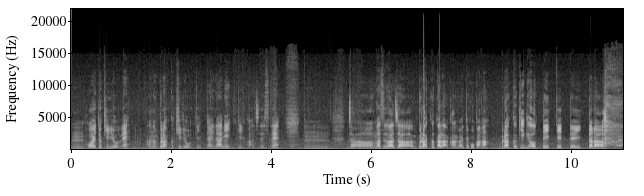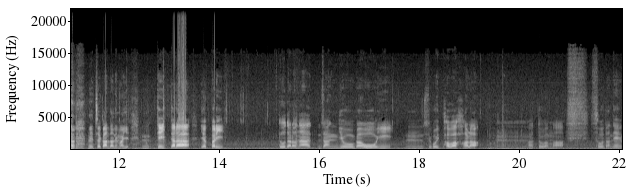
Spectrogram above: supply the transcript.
うんホワイト企業ね。あのブラック企業って一体何？っていう感じですね。うん。じゃあまずはじゃあブラックから考えていこうかな。ブラック企業って言ってって言ったら めっちゃ噛んだねまあいいや。って言ったらやっぱりどうだろうな。残業が多い、うん、すごいパワハラ、うん、あとはまあそうだね、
